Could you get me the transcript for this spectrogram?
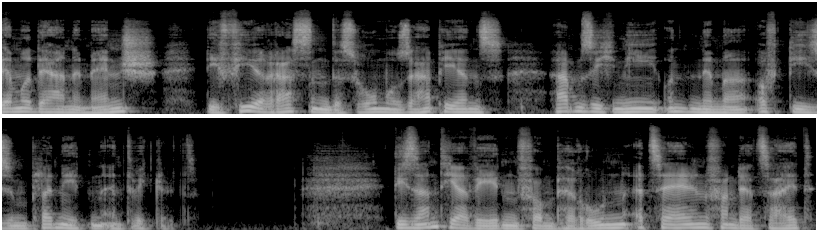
Der moderne Mensch, die vier Rassen des Homo sapiens, haben sich nie und nimmer auf diesem Planeten entwickelt. Die Santya-Veden vom Perun erzählen von der Zeit,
